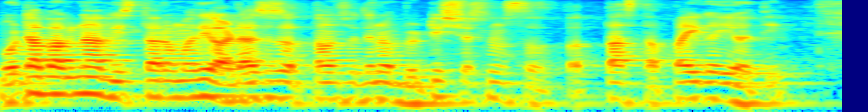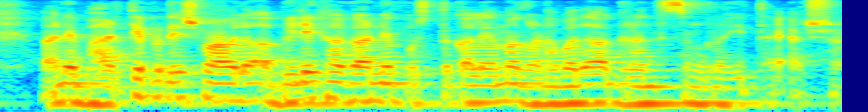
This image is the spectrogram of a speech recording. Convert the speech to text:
મોટાભાગના વિસ્તારોમાંથી અઢારસો સત્તાવન સુધીનો બ્રિટિશ શાસન સત્તા સ્થપાઈ ગઈ હતી અને ભારતીય પ્રદેશમાં આવેલા અભિલેખાગારને પુસ્તકાલયમાં ઘણા બધા ગ્રંથ સંગ્રહિત થયા છે.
